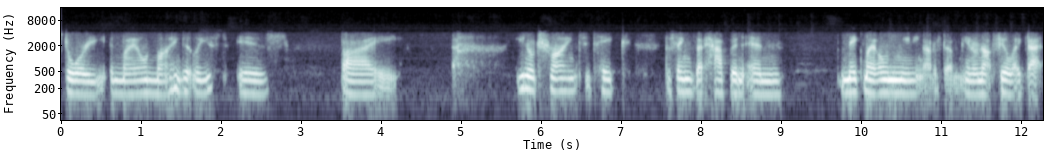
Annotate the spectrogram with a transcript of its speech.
story in my own mind at least is by you know, trying to take the things that happen and make my own meaning out of them. You know, not feel like that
